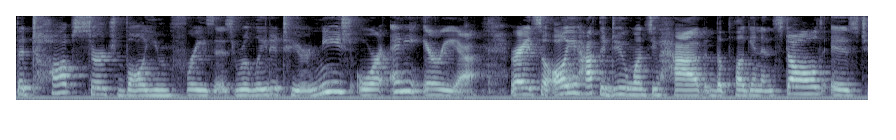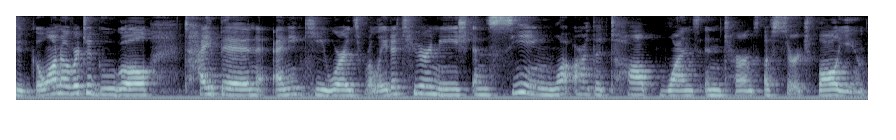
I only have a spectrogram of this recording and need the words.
the top search volume phrases related to your niche or any area, right? So all you have to do once you have the plugin installed is to go on over to Google, type in any keywords related to your niche and seeing what are the top ones in terms of search volume.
